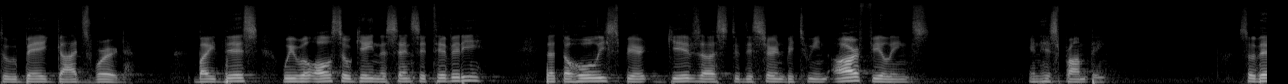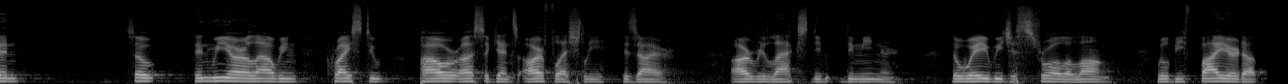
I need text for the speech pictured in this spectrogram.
to obey God's Word. By this, we will also gain the sensitivity that the Holy Spirit gives us to discern between our feelings and His prompting. So then, so then we are allowing Christ to power us against our fleshly desire, our relaxed de- demeanor, the way we just stroll along. We'll be fired up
